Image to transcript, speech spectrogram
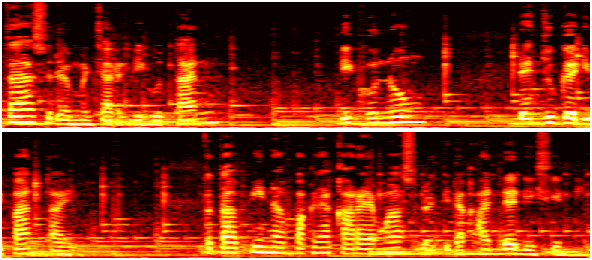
Kita sudah mencari di hutan, di gunung, dan juga di pantai. Tetapi nampaknya Karema sudah tidak ada di sini.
